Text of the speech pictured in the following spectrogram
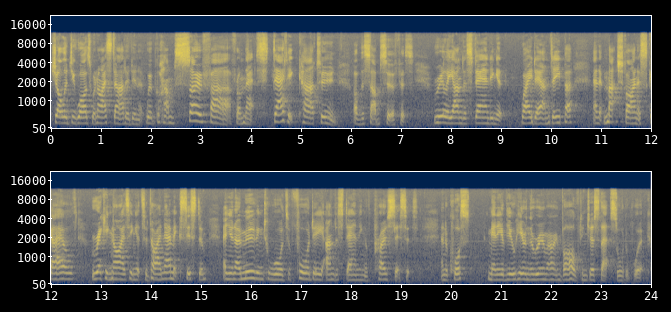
geology was when I started in it. We've come so far from that static cartoon of the subsurface, really understanding it way down deeper and at much finer scales, recognising it's a dynamic system and, you know, moving towards a 4D understanding of processes. And of course, many of you here in the room are involved in just that sort of work.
